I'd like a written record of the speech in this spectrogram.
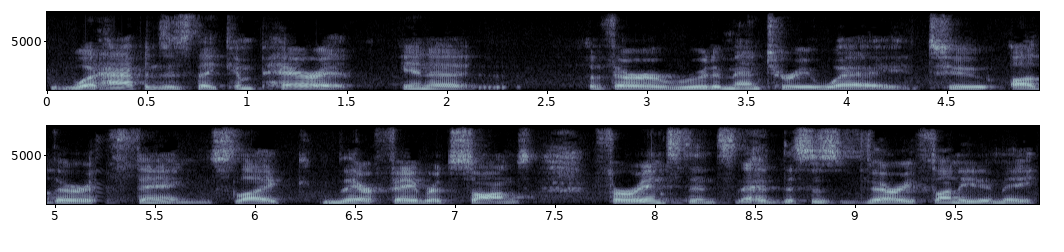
what happens is they compare it in a a very rudimentary way to other things like their favorite songs. For instance, this is very funny to me.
